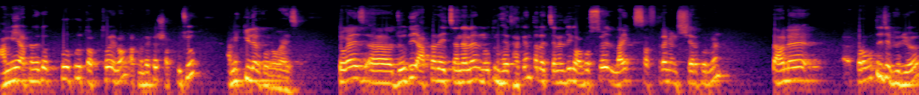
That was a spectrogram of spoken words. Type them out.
আমি আপনাদেরকে পুরোপুরি তথ্য এবং আপনাদেরকে সব কিছু আমি ক্লিয়ার করব গাইজ তো গাইজ যদি আপনারা এই চ্যানেলে নতুন হয়ে থাকেন, তাহলে চ্যানেলটিকে অবশ্যই লাইক সাবস্ক্রাইব অ্যান্ড শেয়ার করবেন। তাহলে পরবর্তী যে ভিডিও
